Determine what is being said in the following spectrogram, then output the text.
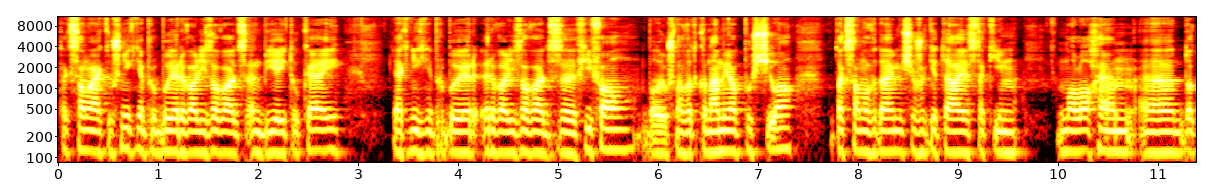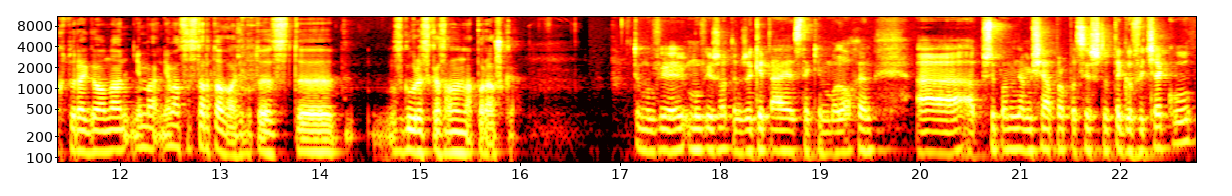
Tak samo jak już nikt nie próbuje rywalizować z NBA 2K, jak nikt nie próbuje rywalizować z FIFA, bo już nawet Konami opuściło, to tak samo wydaje mi się, że GTA jest takim molochem, e, do którego no, nie, ma, nie ma co startować, bo to jest e, z góry skazane na porażkę. Tu mówię, mówisz o tym, że GTA jest takim molochem, a, a przypomina mi się a propos jeszcze tego wycieku,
